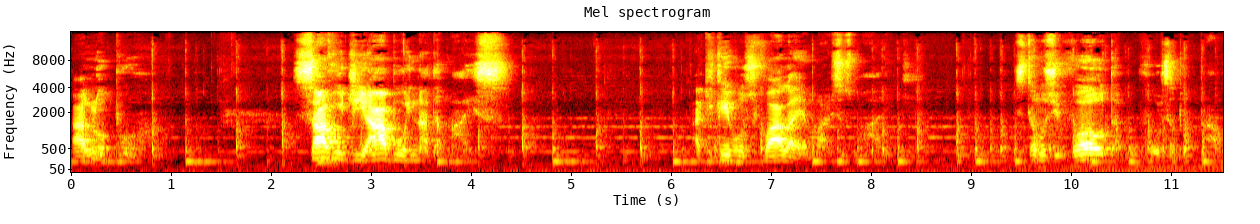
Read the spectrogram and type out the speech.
Alô, pô. Salve o diabo e nada mais. Aqui quem vos fala é Márcio Malik. Estamos de volta com força total.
